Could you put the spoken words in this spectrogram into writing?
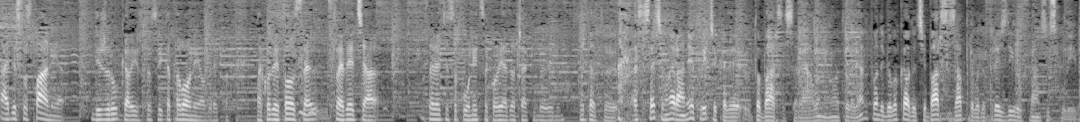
ajde što Španija, dižu ruke, ali što se i Katalonija odrekla. Tako da je to sle, sledeća sapunica koju ja dočekam da vidim. Pa da, to je, ja se sećam one ranije priče kada je to Barca sa Realom imao to varijant, pa onda je bilo kao da će Barca zapravo da pređe da igra u francusku ligu,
